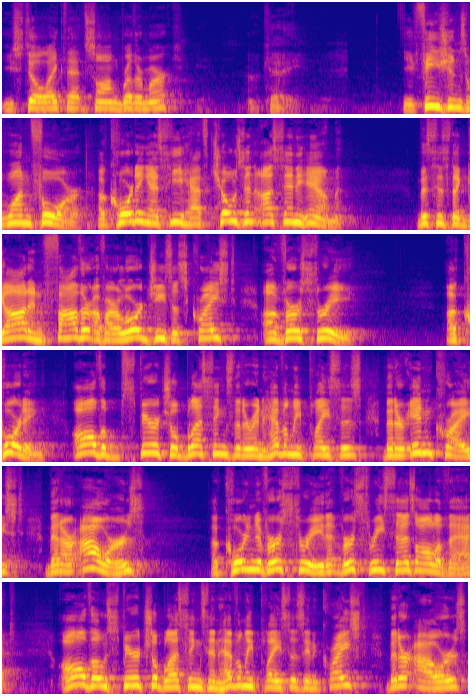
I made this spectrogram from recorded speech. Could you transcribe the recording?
You still like that song, Brother Mark? Okay. Ephesians 1 4, according as he hath chosen us in him. This is the God and Father of our Lord Jesus Christ, of verse 3. According, all the spiritual blessings that are in heavenly places, that are in Christ, that are ours, according to verse 3, that verse 3 says all of that. All those spiritual blessings in heavenly places in Christ that are ours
